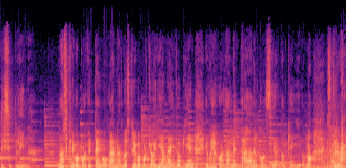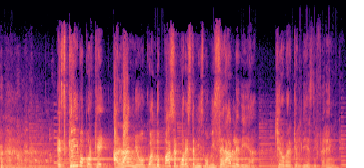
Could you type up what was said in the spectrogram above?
Disciplina. No escribo porque tengo ganas, no escribo porque hoy día me ha ido bien y voy a guardar la entrada del concierto al que he ido. No, escribo. Escribo porque al año, cuando pase por este mismo miserable día, quiero ver que el día es diferente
